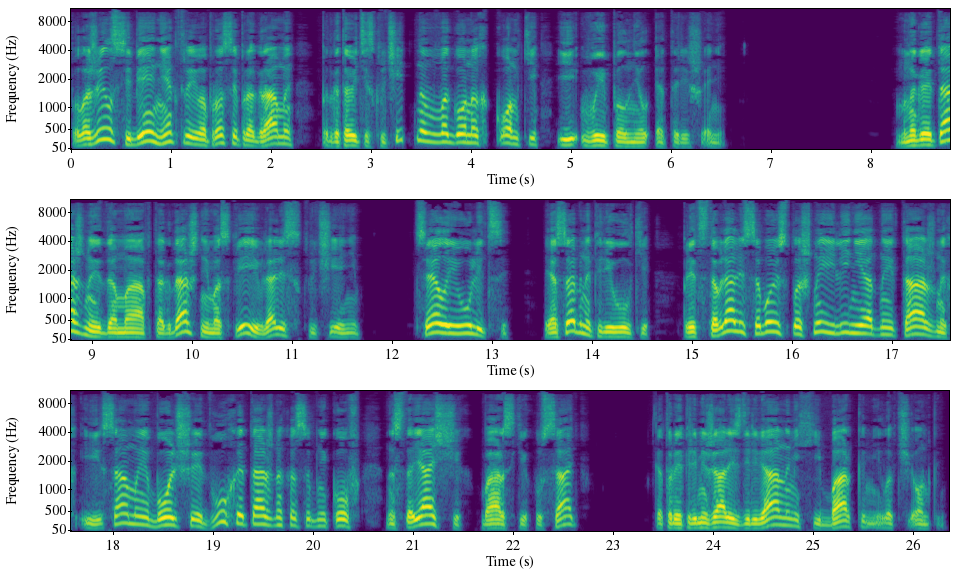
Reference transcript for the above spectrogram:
положил себе некоторые вопросы программы подготовить исключительно в вагонах конки и выполнил это решение. Многоэтажные дома в тогдашней Москве являлись исключением. Целые улицы, и особенно переулки, представляли собой сплошные линии одноэтажных и самые большие двухэтажных особняков, настоящих барских усадьб, которые перемежались деревянными хибарками и ловчонками.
